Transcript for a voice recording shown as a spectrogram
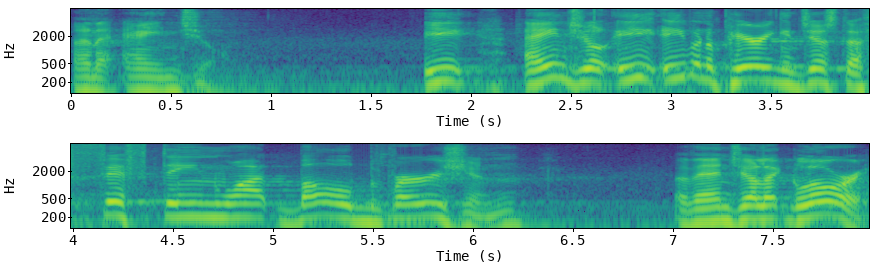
an angel. angel, even appearing in just a 15 watt bulb version of angelic glory.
